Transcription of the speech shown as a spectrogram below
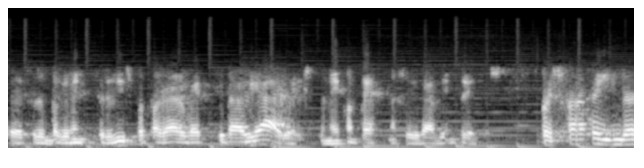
fazer um pagamento de serviço para pagar eletricidade e água. Isto também acontece na realidade de empresas. Depois faz ainda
